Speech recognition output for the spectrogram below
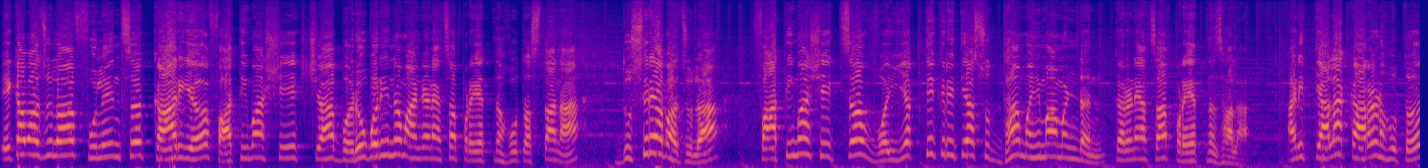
एका बाजूला फुलेंचं कार्य फातिमा शेखच्या बरोबरीनं मांडण्याचा प्रयत्न होत असताना दुसऱ्या बाजूला फातिमा शेखचं वैयक्तिकरित्या सुद्धा महिमामंडन करण्याचा प्रयत्न झाला. आणि त्याला कारण होतं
